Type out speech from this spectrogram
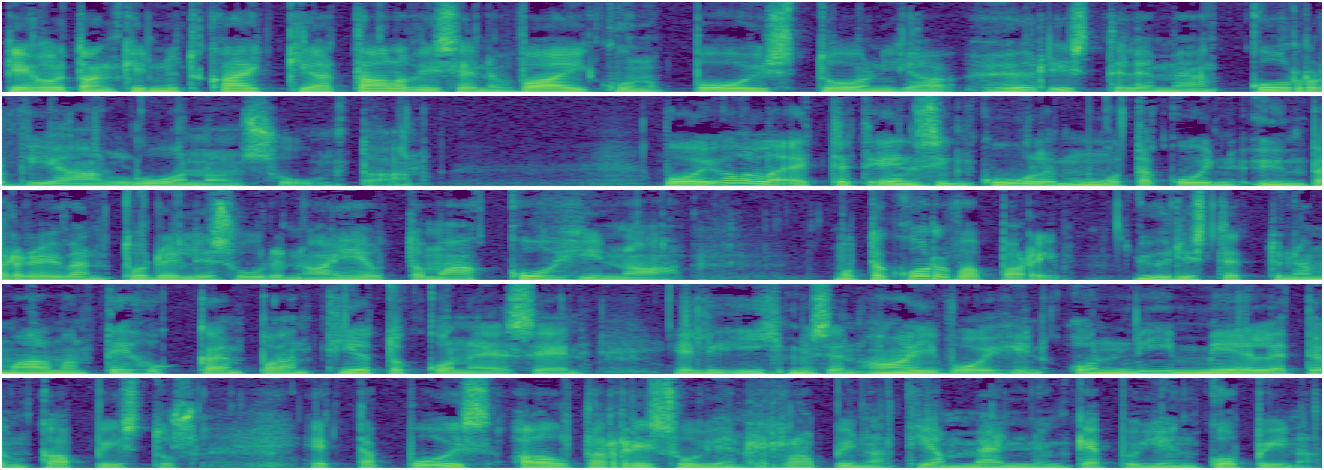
Kehotankin nyt kaikkia talvisen vaikun poistoon ja höristelemään korviaan luonnon suuntaan. Voi olla, että et ensin kuule muuta kuin ympäröivän todellisuuden aiheuttamaa kohinaa – mutta korvapari yhdistettynä maailman tehokkaimpaan tietokoneeseen eli ihmisen aivoihin on niin mieletön kapistus, että pois alta risujen rapinat ja männynkäpyjen kopinat.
